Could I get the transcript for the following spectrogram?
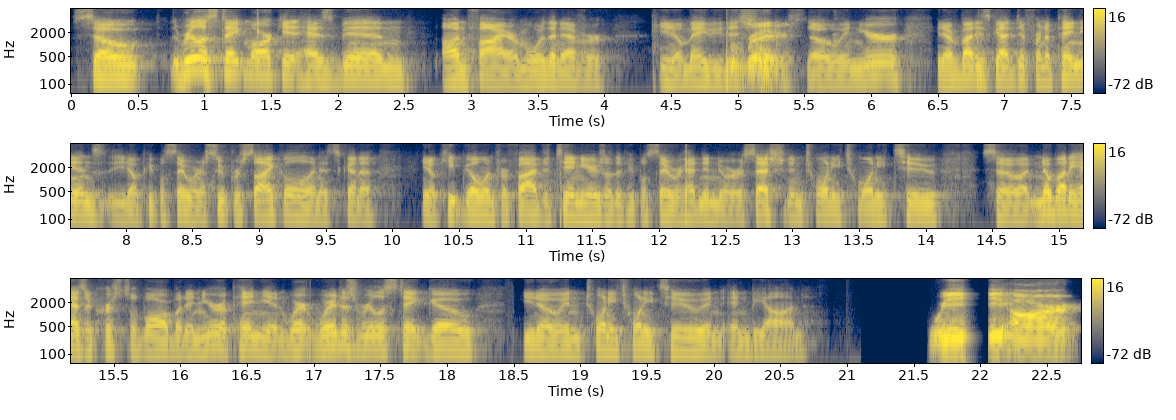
So the real estate market has been on fire more than ever, you know, maybe this right. year. So in your, you know, everybody's got different opinions. You know, people say we're in a super cycle and it's going to, you know, keep going for five to 10 years. Other people say we're heading into a recession in 2022. So uh, nobody has a crystal ball, but in your opinion, where, where does real estate go, you know, in 2022 and, and beyond? we are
